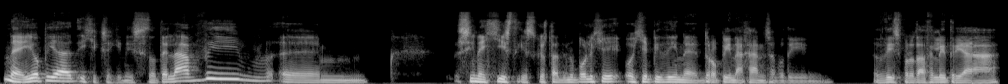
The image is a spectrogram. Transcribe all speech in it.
Ναι, η οποία είχε ξεκινήσει στο Τελαβίβ ε, συνεχίστηκε στη Κωνσταντινούπολη όχι επειδή είναι ντροπή να χάνεις από την δις πρωταθλήτρια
